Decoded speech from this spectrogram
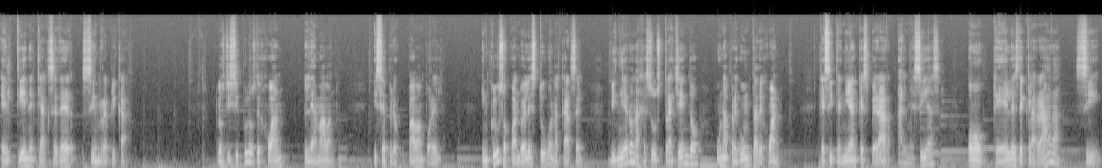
él tiene que acceder sin replicar. Los discípulos de Juan le amaban y se preocupaban por él. Incluso cuando él estuvo en la cárcel, vinieron a Jesús trayendo una pregunta de Juan, que si tenían que esperar al Mesías o que él les declarara si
